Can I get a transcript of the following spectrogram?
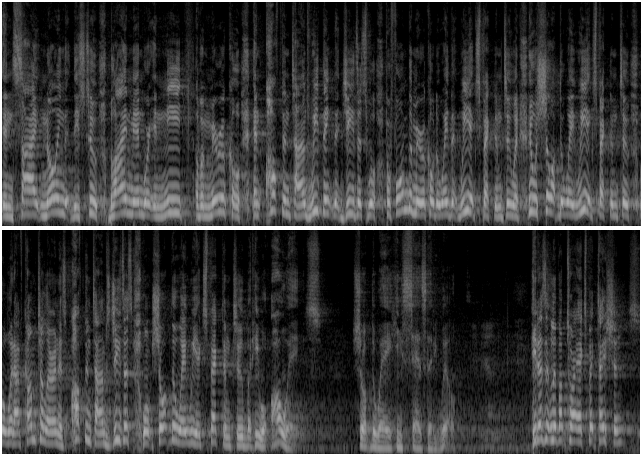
inside knowing that these two blind men were in need of a miracle? And oftentimes we think that Jesus will perform the miracle the way that we expect him to, and he will show up the way we expect him to. But what I've come to learn is oftentimes Jesus won't show up the way we expect him to, but he will always show up the way he says that he will. Amen. He doesn't live up to our expectations,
